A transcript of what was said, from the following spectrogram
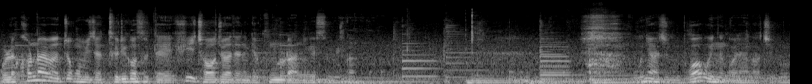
원래 컵라면 조금 이제 덜 익었을 때 휘 저어줘야 되는 게 국룰 아니겠습니까 하, 뭐냐 지금 뭐 하고 있는 거냐 나 지금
